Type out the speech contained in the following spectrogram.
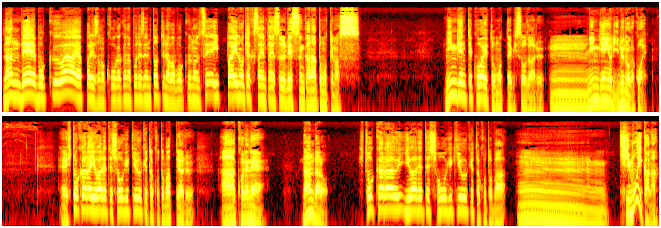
なんで、僕はやっぱりその高額なプレゼントっていうのは僕の精一杯のお客さんに対するレッスンかなと思ってます。人間って怖いと思ったエピソードある。うーん、人間より犬の方が怖い。えー、人から言われて衝撃を受けた言葉ってあるあー、これね、なんだろう。人から言われて衝撃を受けた言葉うーん、キモいかな？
